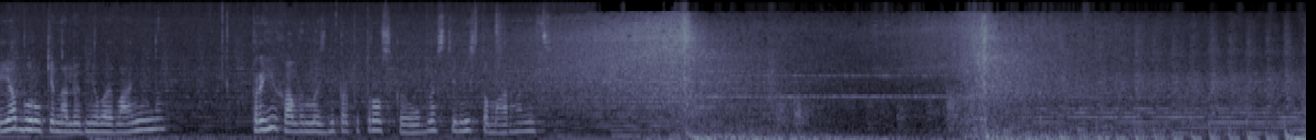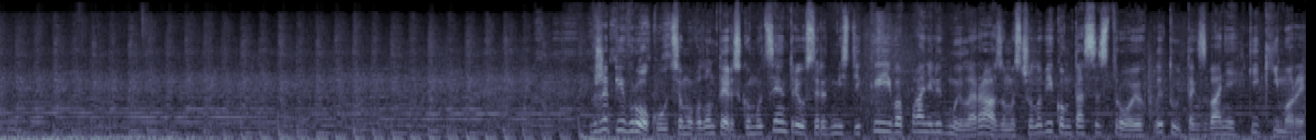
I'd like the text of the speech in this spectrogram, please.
Я Бурукіна Людмила Іванівна. Приїхали ми з Дніпропетровської області, місто Марганець. Вже півроку у цьому волонтерському центрі у середмісті Києва пані Людмила разом із чоловіком та сестрою плетуть так звані кікімори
